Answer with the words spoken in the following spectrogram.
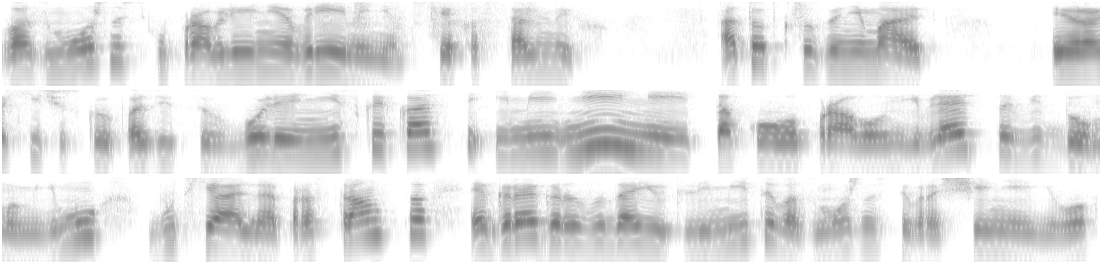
возможность управления временем всех остальных. А тот, кто занимает иерархическую позицию в более низкой касте, не имеет такого права, он является ведомым, ему будхиальное пространство, эгрегоры задают лимиты возможности вращения его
